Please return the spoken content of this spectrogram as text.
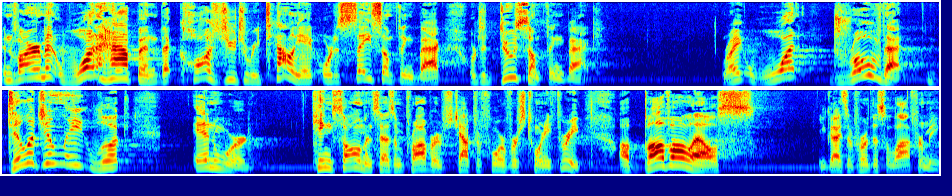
environment? What happened that caused you to retaliate or to say something back or to do something back? Right? What drove that? Diligently look inward. King Solomon says in Proverbs chapter 4 verse 23, above all else, you guys have heard this a lot from me,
